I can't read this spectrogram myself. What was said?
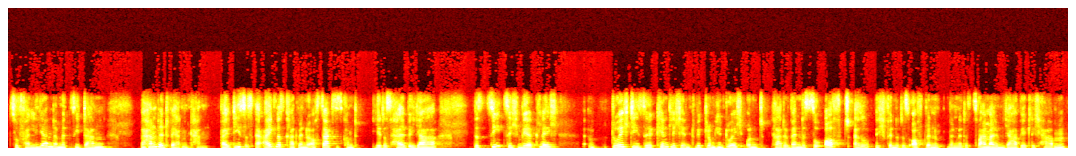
zu verlieren, damit sie dann behandelt werden kann. Weil dieses Ereignis, gerade wenn du auch sagst, es kommt jedes halbe Jahr, das zieht sich wirklich äh, durch diese kindliche Entwicklung hindurch und gerade wenn das so oft, also ich finde das oft, wenn, wenn wir das zweimal im Jahr wirklich haben,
